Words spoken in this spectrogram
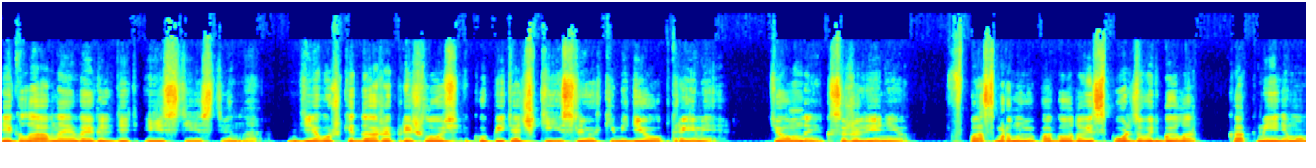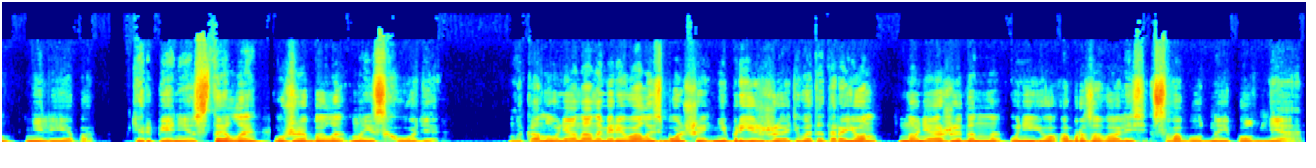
и, главное, выглядеть естественно. Девушке даже пришлось купить очки с легкими диоптриями. Темные, к сожалению, в пасмурную погоду использовать было как минимум нелепо. Терпение Стеллы уже было на исходе. Накануне она намеревалась больше не приезжать в этот район, но неожиданно у нее образовались свободные полдня.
